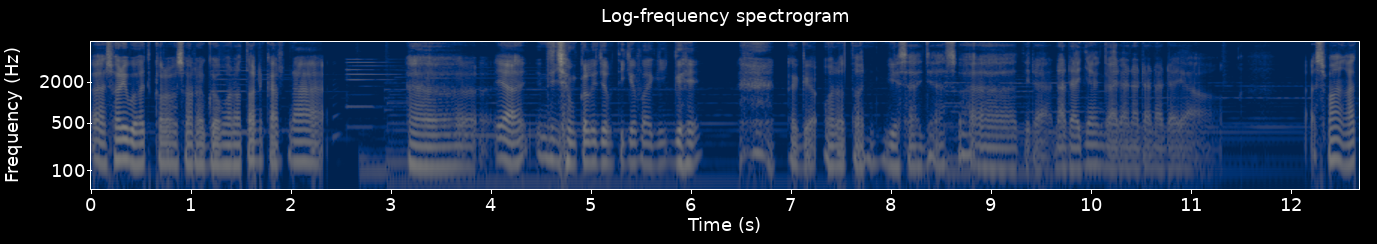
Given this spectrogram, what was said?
Uh, sorry buat kalau suara gue monoton karena uh, ya ini jam kalau jam 3 pagi gue agak monoton biasa aja so, uh, tidak nadanya nggak ada nada-nada yang semangat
